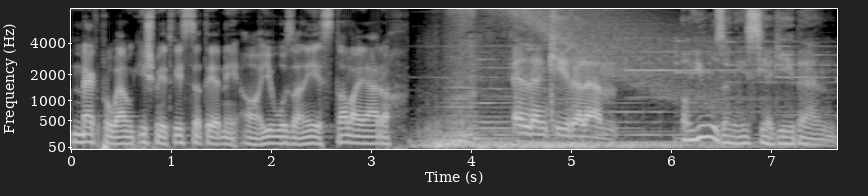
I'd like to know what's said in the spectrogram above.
megpróbálunk ismét visszatérni a józan ész talajára. Ellenkérelem a józanész jegyében.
